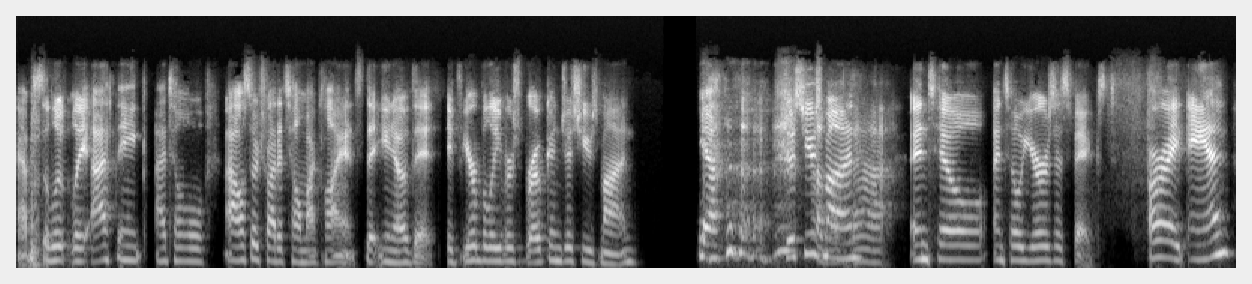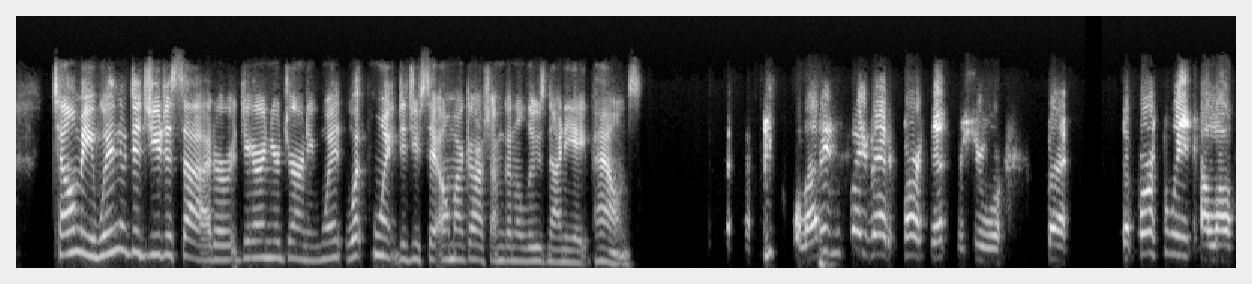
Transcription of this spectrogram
Absolutely. I think i tell i also try to tell my clients that you know that if your believer's broken just use mine. Yeah. Just use mine that. until until yours is fixed. All right anne tell me when did you decide or during your journey when what point did you say oh my gosh i'm going to lose 98 pounds well i didn't say that at first that's for sure but the first week i lost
